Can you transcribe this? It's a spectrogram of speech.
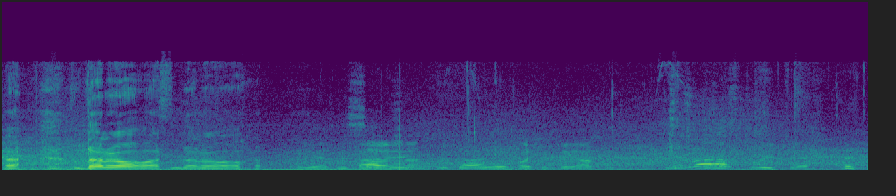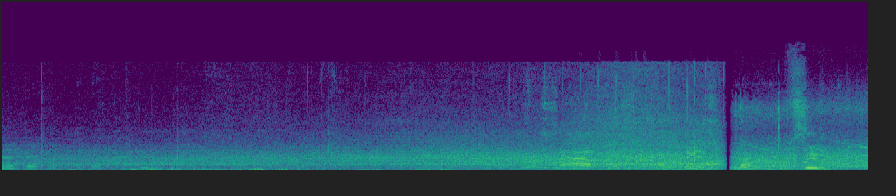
Здорово, здорово. Привет, Саша. Очень приятно. Здравствуйте. Сир. А що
